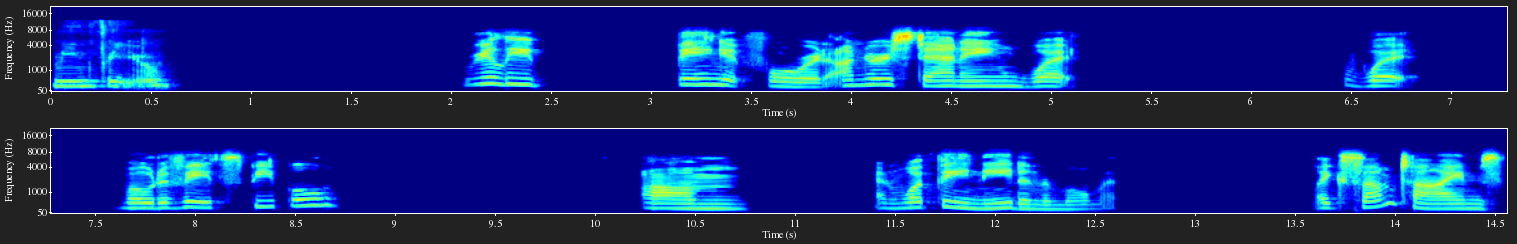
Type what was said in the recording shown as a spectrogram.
mean for you? Really paying it forward, understanding what what motivates people um, and what they need in the moment. Like sometimes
